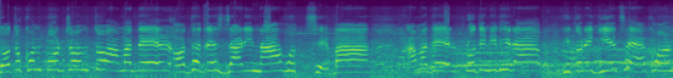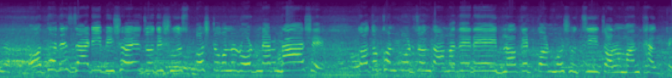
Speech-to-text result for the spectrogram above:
যতক্ষণ পর্যন্ত আমাদের অধ্যাদেশ জারি না হচ্ছে বা আমাদের প্রতিনিধিরা ভিতরে গিয়েছে এখন অধ্যাদেশ জারি বিষয়ে যদি সুস্পষ্ট কোনো রোড ম্যাপ না আসে ততক্ষণ পর্যন্ত আমাদের এই ব্লকেট কর্মসূচি চলমান থাকবে।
